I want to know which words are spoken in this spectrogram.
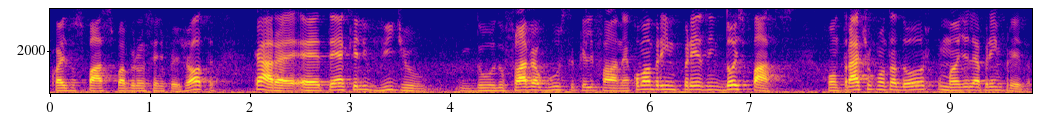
quais os passos para abrir um CNPJ, Cara, é, tem aquele vídeo do, do, Flávio Augusto que ele fala, né? Como abrir empresa em dois passos. Contrate um contador e mande ele abrir a empresa.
